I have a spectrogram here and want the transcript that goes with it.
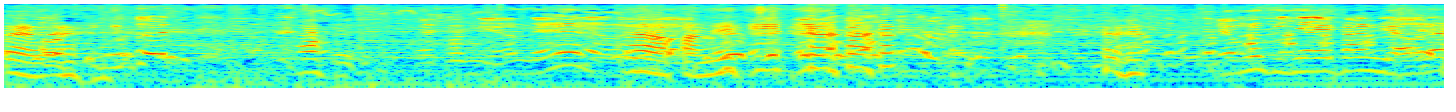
เออเอออะไอ้คนเหนียวเนี่ยอ่าฝั่งนี้ เดี๋ยวมันสีใหญ่ฟังเดียวนะ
